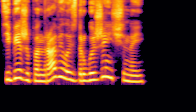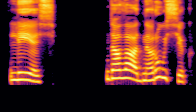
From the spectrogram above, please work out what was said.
Тебе же понравилось другой женщиной. Лезь. Да ладно, Русик.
